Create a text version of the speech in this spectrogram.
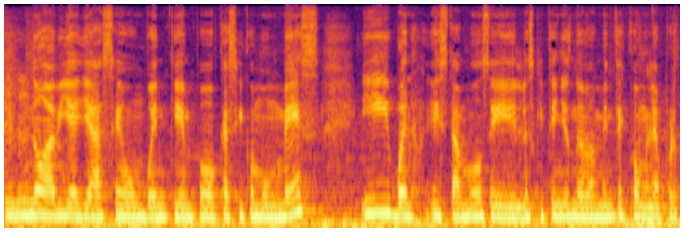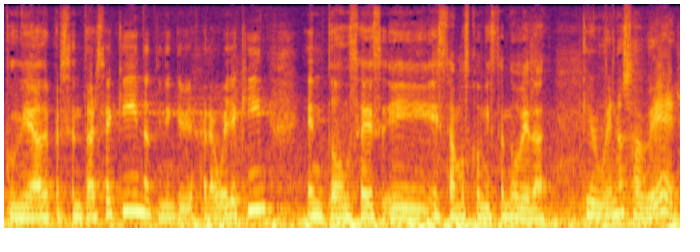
no había ya hace un buen tiempo, casi como un mes. Y bueno, estamos eh, los quiteños nuevamente con la oportunidad de presentarse aquí, no tienen que viajar a Guayaquil, entonces eh, estamos con esta novedad. Qué bueno saber.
